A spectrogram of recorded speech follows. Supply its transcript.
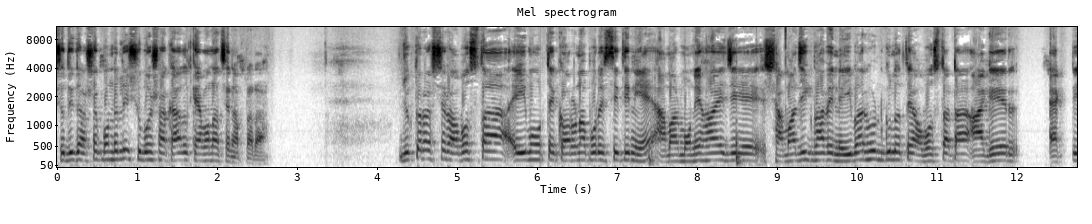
সুধী দর্শক মন্ডলী, শুভ সকাল। কেমন আছেন আপনারা? যুক্তরাষ্ট্রের অবস্থা এই মুহূর্তে করোনা পরিস্থিতি নিয়ে আমার মনে হয় যে সামাজিকভাবে নেইবারহুডগুলোতে অবস্থাটা আগের একটি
